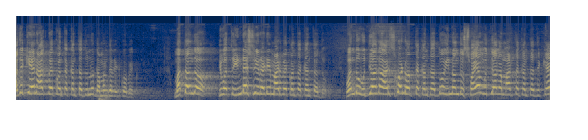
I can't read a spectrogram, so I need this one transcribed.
ಅದಕ್ಕೆ ಏನು ಆಗಬೇಕು ಅಂತಕ್ಕಂಥದ್ದನ್ನು ಗಮನದಲ್ಲಿ ಇಟ್ಕೋಬೇಕು ಮತ್ತೊಂದು, ಇವತ್ತು ಇಂಡಸ್ಟ್ರಿ ರೆಡಿ ಮಾಡಬೇಕು ಅಂತಕ್ಕಂಥದ್ದು. ಒಂದು ಉದ್ಯೋಗ ಅರಿಸ್ಕೊಂಡು ಹೋಗ್ತಕ್ಕಂಥದ್ದು, ಇನ್ನೊಂದು ಸ್ವಯಂ ಉದ್ಯೋಗ ಮಾಡ್ತಕ್ಕಂಥದ್ದಕ್ಕೆ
